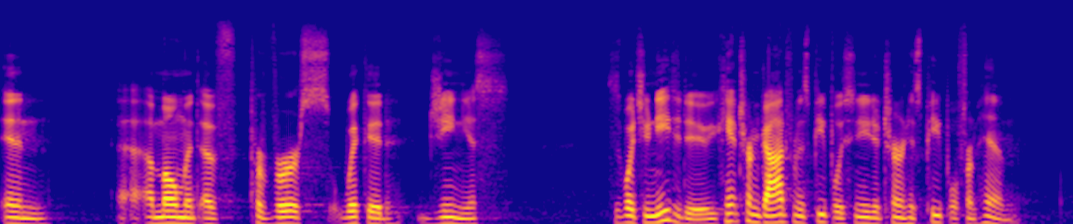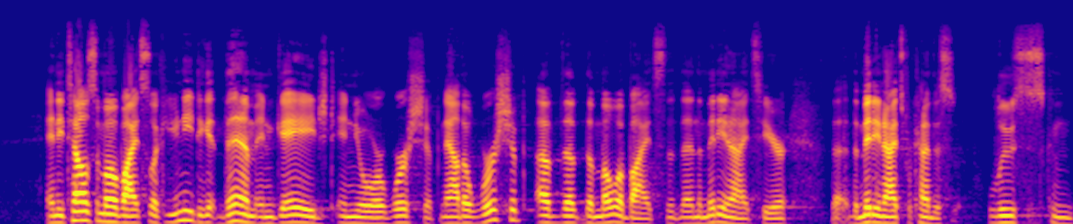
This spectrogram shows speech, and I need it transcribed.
in a moment of perverse, wicked genius. This is what you need to do. You can't turn God from his people, you need to turn his people from him. And he tells the Moabites, look, you need to get them engaged in your worship. Now, the worship of the, the Moabites and the, the, Midianites here, the, the, Midianites were kind of this loose con,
